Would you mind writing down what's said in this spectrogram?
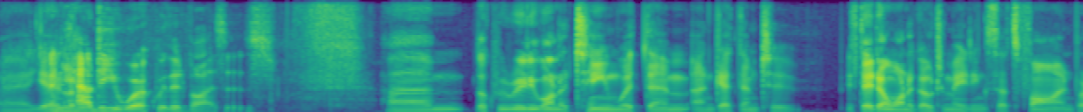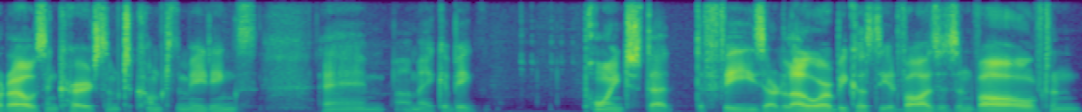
uh, yeah, and look- how do you work with advisors um, look, we really want to team with them and get them to. If they don't want to go to meetings, that's fine. But I always encourage them to come to the meetings. Um, I make a big point that the fees are lower because the advisor's involved and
